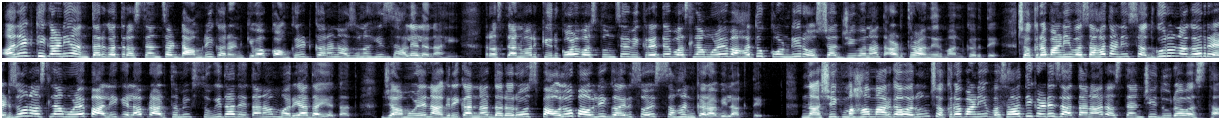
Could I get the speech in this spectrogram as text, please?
अनेक ठिकाणी अंतर्गत रस्त्यांचं डांबरीकरण किंवा कॉन्क्रीटकरण अजूनही झालेलं नाही. रस्त्यांवर किरकोळ वस्तूंचे विक्रेते बसल्यामुळे वाहतूक कोंडी रोजच्या जीवनात अडथळा निर्माण करते. चक्रपाणी वसाहत आणि सद्गुरुनगर रेड झोन असल्यामुळे पालिकेला प्राथमिक सुविधा देताना मर्यादा येतात ज्यामुळे नागरिकांना दररोज पावलोपावली गैरसोय सहन करावी लागते. नाशिक महामार्गावरून चक्रपाणी वसाहतीकडे जाताना रस्त्यांची दुरवस्था.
